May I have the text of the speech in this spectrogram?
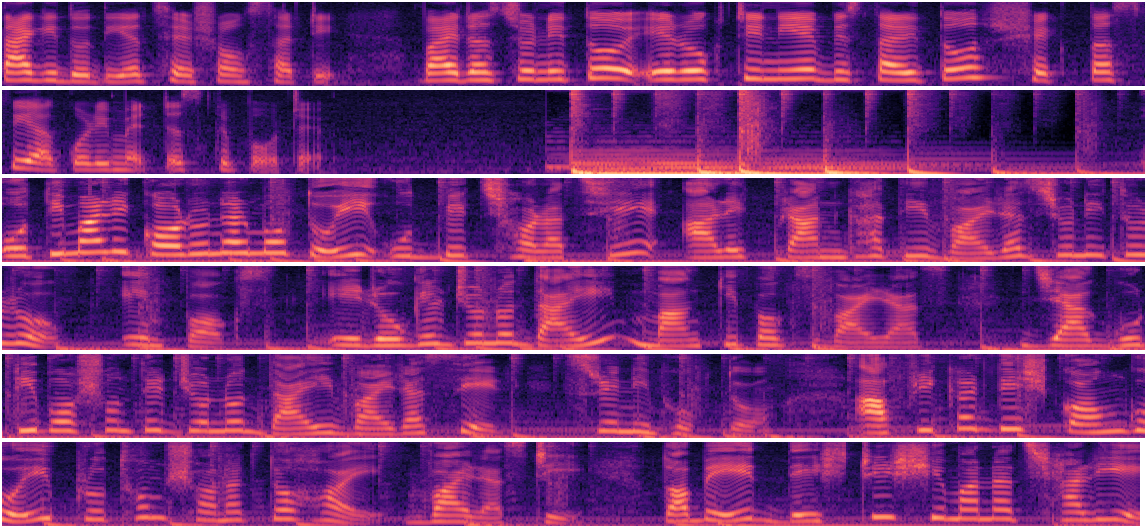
তাগিদও দিয়েছে সংস্থাটি। ভাইরাসজনিত এ রোগটি নিয়ে বিস্তারিত শেখ তাসফিয়া করিমের ডেস্ক রিপোর্টে। অতিমারি করোনার মতোই উদ্বেগ ছড়াচ্ছে আরেক প্রাণঘাতী ভাইরাসজনিত রোগ এমপক্স এই রোগের জন্য দায়ী মাঙ্কিপক্স ভাইরাস যা গুটি বসন্তের জন্য দায়ী ভাইরাসের শ্রেণীভুক্ত। আফ্রিকার দেশ কঙ্গোয় প্রথম শনাক্ত হয় ভাইরাসটি। তবে দেশটির সীমানা ছাড়িয়ে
